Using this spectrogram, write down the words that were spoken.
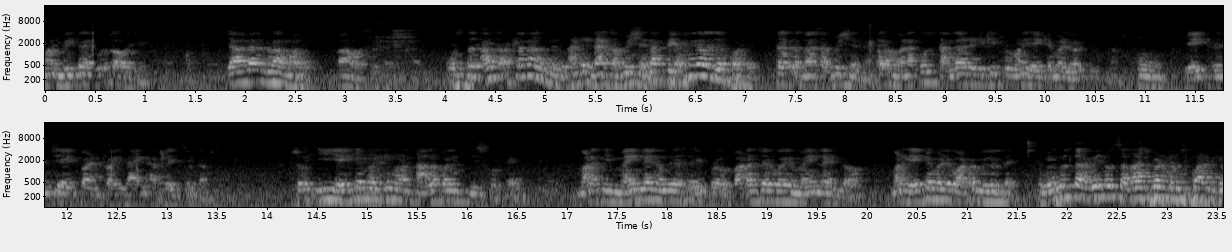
మనం మిగతా కూడా కవర్ చేస్తాం. యాభై ఆరు గ్రామాలు. వస్తుంది వస్తుంది అంటే అట్లా కాదు మీరు. అంటే నా సబ్మిషన్ నాకు టెక్నికల్ చెప్పండి. సార్ సార్ నా సబ్మిషన్ అంటే మనకు సంగారెడ్డికి ఇప్పుడు మనం ఎయిట్ ఎంఎల్ వరకు ఇస్తున్నాం. ఎయిట్ నుంచి ఎయిట్ పాయింట్ ఫైవ్ నైన్ అట్లా ఇస్తుంటాం. సార్ సో ఈ ఎయిట్ ఎంఎల్కి మనం తాళ్ళపల్లి నుంచి తీసుకుంటే మనకి మెయిన్ లైన్ ఉంది సార్ ఇప్పుడు పటాన్చేరు పోయే మెయిన్ లైన్లో మనకి ఎయిట్ ఎంఎల్ వాటర్ మిగులుతాయి మిగిలితే అవి నువ్వు సదాశివపేట మున్సిపాలిటీకి.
